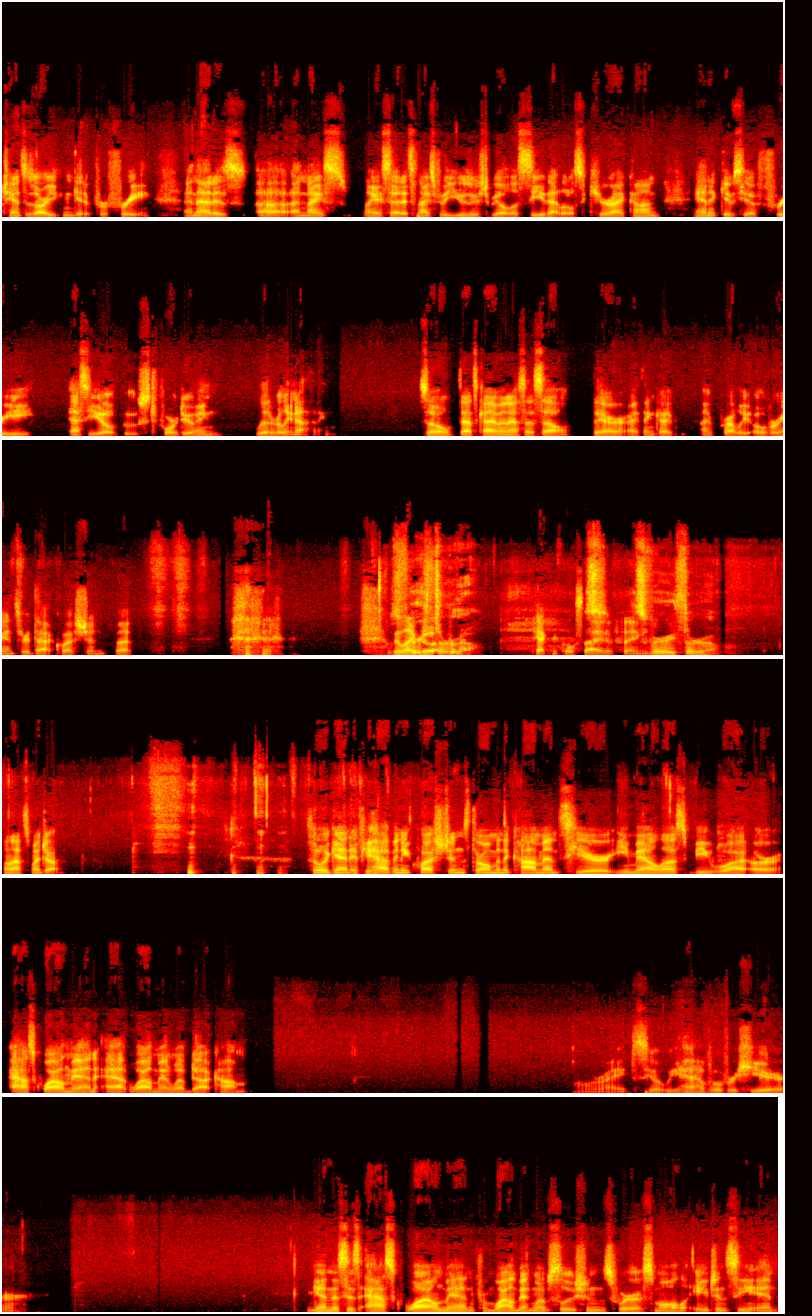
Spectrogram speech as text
chances are you can get it for free. And that is uh, a nice, like I said, it's nice for the users to be able to see that little secure icon and it gives you a free SEO boost for doing literally nothing. So that's kind of an SSL there. I think I, I probably over answered that question, but we like the thorough. Technical side of things. It's very thorough. Well, that's my job. So again, if you have any questions, throw them in the comments here. Email us by or ask wildman at wildmanweb.com. All right, see what we have over here. Again, this is Ask Wildman from Wildman Web Solutions. We're a small agency in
